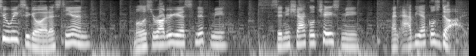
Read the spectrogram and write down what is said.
Two weeks ago at STN, Melissa Rodriguez sniffed me, Sydney Shackle chased me, and Abby Eccles died.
